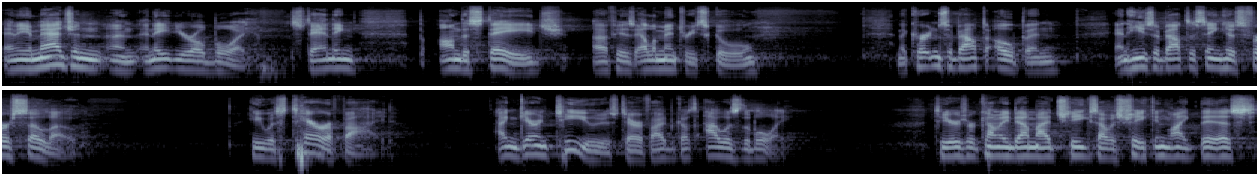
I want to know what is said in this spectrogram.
And imagine an, an eight year old boy standing on the stage of his elementary school, and the curtain's about to open, and he's about to sing his first solo. He was terrified. I can guarantee you he was terrified because I was the boy. Tears were coming down my cheeks. I was shaking like this.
